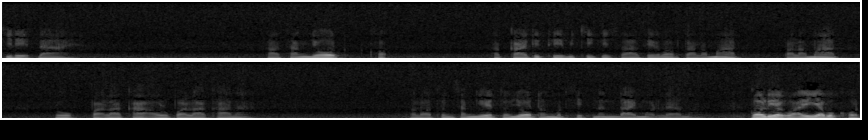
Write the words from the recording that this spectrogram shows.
กิเลสได้พระสังโยชน์สกายทิฏฐิวิจิกิสาเทวะตาลมาตปาลมาตรูปปาราคาอารูปาราคานะตลอดถึงสังเยชตัวโยชน์ทั้งหมดสิบนั้นได้หมดแล้วนะก็เรียกว่าอริยบุคคล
